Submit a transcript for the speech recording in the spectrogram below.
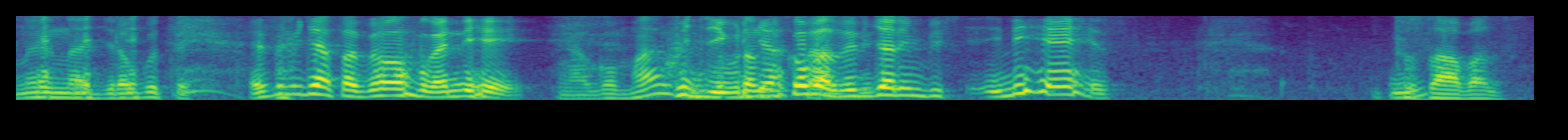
none nagira gute? Ese uryasazi bavuga ni he? Ntabwo mpazi gusa nzi ko bazirya ari mbisi. Ni hehe? Tuzabaza.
